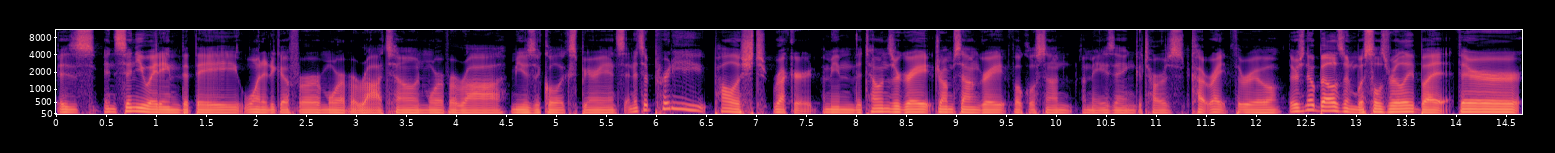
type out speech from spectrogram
is insinuating that they wanted to go for more of a raw tone, more of a raw musical experience, and it's a pretty polished record. I mean, the tones are great, drums sound great, vocals sound amazing, guitars cut right through. There's no bells and whistles really, but there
